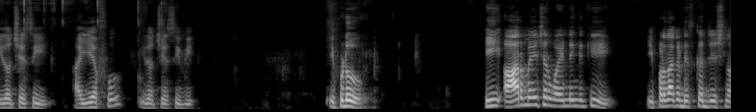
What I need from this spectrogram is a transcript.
ఇది వచ్చేసి ఐఎఫ్ ఇది వచ్చేసి వి ఇప్పుడు ఈ ఆర్మేచర్ వైండింగ్కి ఇప్పటిదాకా డిస్కస్ చేసిన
